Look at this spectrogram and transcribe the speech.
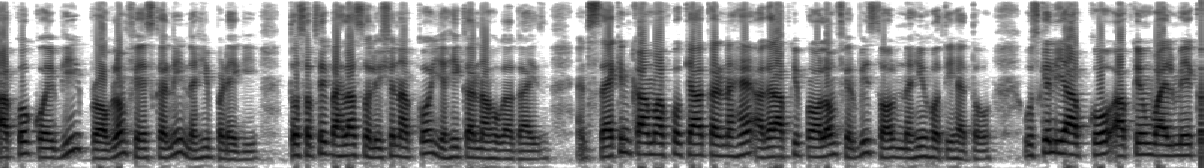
आपको कोई भी प्रॉब्लम फेस करनी नहीं पड़ेगी। तो सबसे पहला सॉल्यूशन आपको यही करना होगा गाइज़ एंड सेकंड काम आपको क्या करना है? अगर आपकी प्रॉब्लम फिर भी सॉल्व नहीं होती है तो। उसके लिए आपको, आपके मोबाइल में एक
